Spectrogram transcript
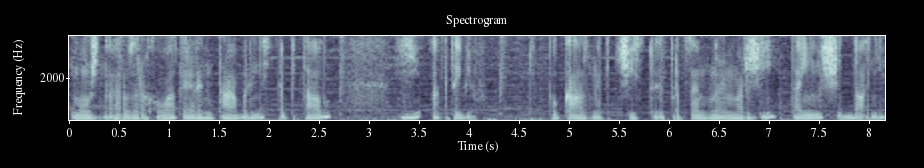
можна розрахувати рентабельність капіталу і активів, показник чистої процентної маржі та інші дані.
